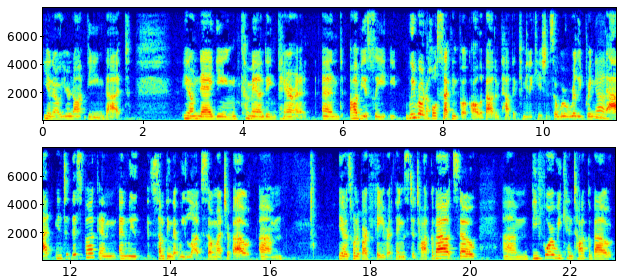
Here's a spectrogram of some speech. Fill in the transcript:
you know, you're not being that, you know, nagging, commanding parent and obviously we wrote a whole second book all about empathic communication so we're really bringing yeah. that into this book and and we it's something that we love so much about um, you know it's one of our favorite things to talk about so um, before we can talk about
